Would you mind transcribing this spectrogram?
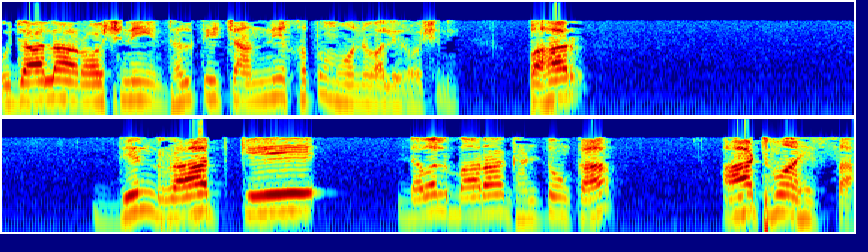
اجالا، روشنی، ڈھلتی چاندنی ختم ہونے والی روشنی۔ پہر، دن رات کے ڈبل بارہ گھنٹوں کا آٹھواں حصہ،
